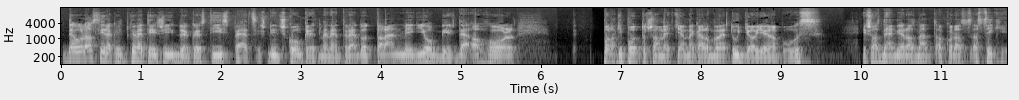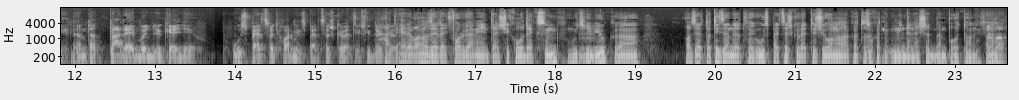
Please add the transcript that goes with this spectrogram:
de ahol azt írják, hogy követési időköz 10 perc, és nincs konkrét menetrend, ott talán még jobb is, de ahol valaki pontosan megy ki a megállóba, mert tudja, hogy jön a busz, és az nem jön, az már akkor az, az ciki, nem? Tehát pláne mondjuk egy 20 perc vagy 30 perces követési idő. Hát erre van azért egy forgalményítási kódexünk, úgy hmm. hívjuk. Azért a 15 vagy 20 perces követési vonalakat, azokat nekünk minden esetben pótolni kell. Aha,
